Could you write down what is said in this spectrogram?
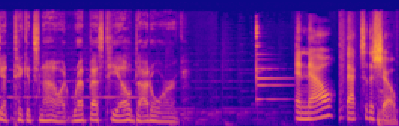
Get tickets now at repstl.org. And now, back to the show.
